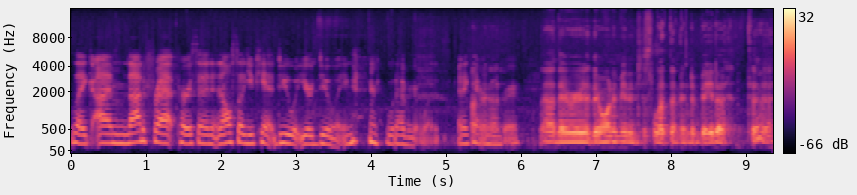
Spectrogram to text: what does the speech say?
like I'm not a frat person, and also you can't do what you're doing, or whatever it was. And I can't remember. Uh, they were they wanted me to just let them into Bethe to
